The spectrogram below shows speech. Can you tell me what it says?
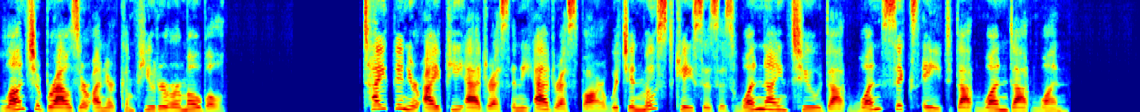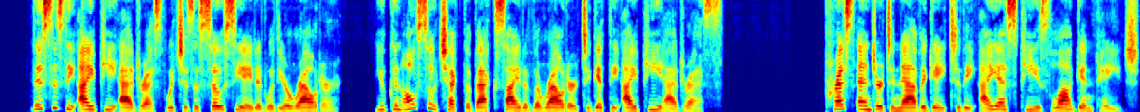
launch a browser on your computer or mobile. Type in your IP address in the address bar which in most cases is 192.168.1.1. This is the IP address which is associated with your router. You can also check the backside of the router to get the IP address. Press Enter to navigate to the ISP's login page.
